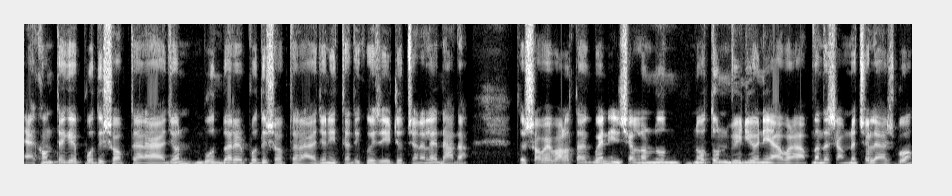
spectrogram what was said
এখন থেকে প্রতি সপ্তাহের আয়োজন, বুধবারের প্রতি সপ্তাহের আয়োজন ইত্যাদি কুইজ ইউটিউব চ্যানেলে দাদা তো সবাই ভালো থাকবেন ইনশাল্লাহ নতুন- নতুন ভিডিও নিয়ে আবার আপনাদের সামনে চলে আসব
